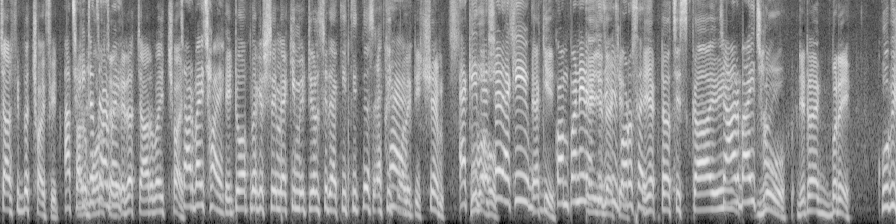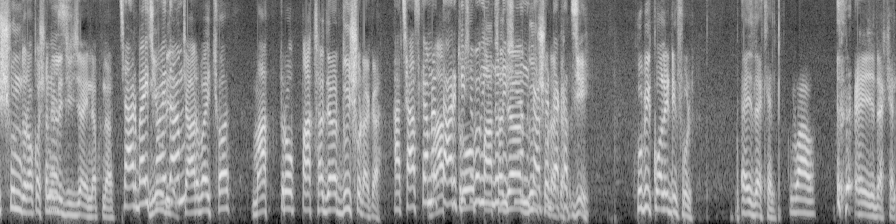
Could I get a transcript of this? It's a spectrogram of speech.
চার ফিট বা ছয় ফিট আচ্ছা, এটা চার বাই- বাই ছয়। চার বাই ছয়। এটাও আপনাকে সেম একই মেটেরিয়ালস এর একই থিকনেস একই হ্যাঁ। কোয়ালিটি সেম একই দেশের, একই একই। কোম্পানির একই জিনিস, বড় size। এই একটা আছে স্কাই চার by ছয়। ব্লু যেটা একবারে খুবই সুন্দর অকশনালি ডিজাইন আপনার। চার বাই ছয় দাম? চার বাই ছয় মাত্র পাঁচ হাজার দুইশো টাকা। আচ্ছা আজকে আমরা টার্কিশ এবং ইন্দোনেশিয়ান কার্পেট। দেখাচ্ছি। জি খুবই কোয়ালিটিফুল এই দেখেন। ওয়াও এই যে দেখেন।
